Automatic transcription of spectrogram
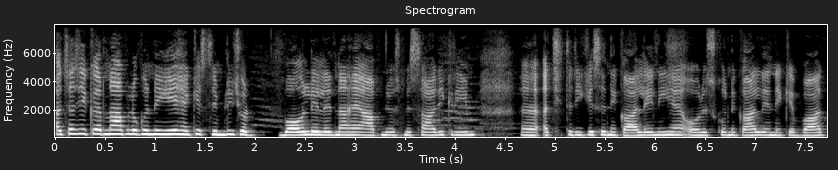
अच्छा जी करना आप लोगों ने ये है कि सिंपली छोट बाउल ले लेना है। आपने उसमें सारी क्रीम अच्छी तरीके से निकाल लेनी है और इसको निकाल लेने के बाद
